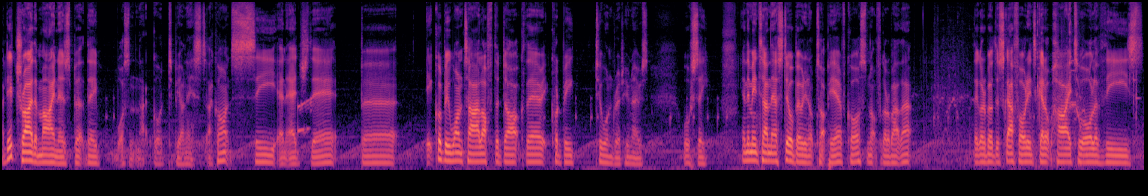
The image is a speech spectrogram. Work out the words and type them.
I did try the miners, but they wasn't that good, to be honest. I can't see an edge there, but it could be one tile off the dark there. It could be 200, who knows. We'll see. In the meantime, they're still building up top here, of course. Not forgot about that. They've got to build the scaffolding to get up high to all of these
